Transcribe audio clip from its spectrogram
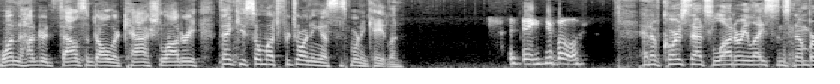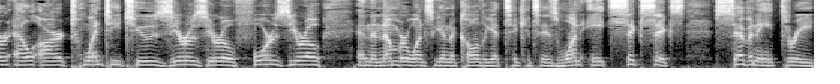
$100,000 cash lottery. Thank you so much for joining us this morning, Caitlin. Thank you both. And of course, that's lottery license number LR220040. And the number, once again, to call to get tickets is 1 783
